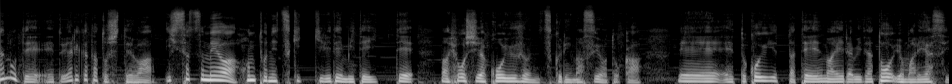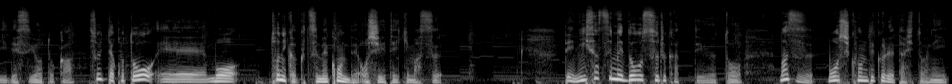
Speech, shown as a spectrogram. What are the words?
なので、えー、とやり方としては1冊目は本当につきっきりで見ていって、まあ、表紙はこういうふうに作りますよとかで、えー、とこういったテーマ選びだと読まれやすいですよとかそういったことを、えー、もうとにかく詰め込んで教えていきます。で2冊目どうするかっていうとまず申し込んでくれた人に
